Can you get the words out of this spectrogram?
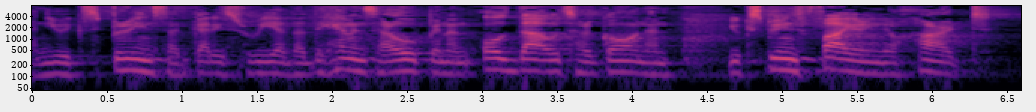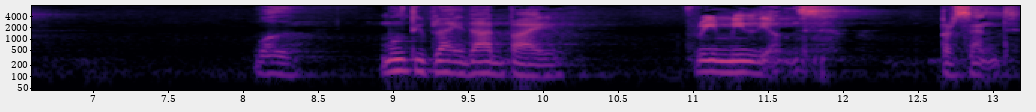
and you experience that God is real, that the heavens are open and all doubts are gone, and you experience fire in your heart, well, multiply that by three millions percent.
